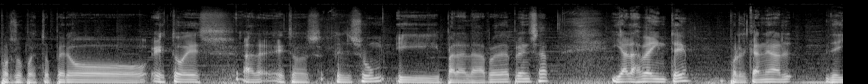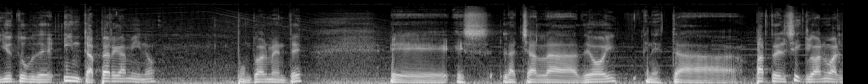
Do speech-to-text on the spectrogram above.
por supuesto. Pero esto es, esto es el Zoom y para la rueda de prensa. Y a las 20, por el canal de YouTube de INTA Pergamino, puntualmente, eh, es la charla de hoy en esta parte del ciclo anual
